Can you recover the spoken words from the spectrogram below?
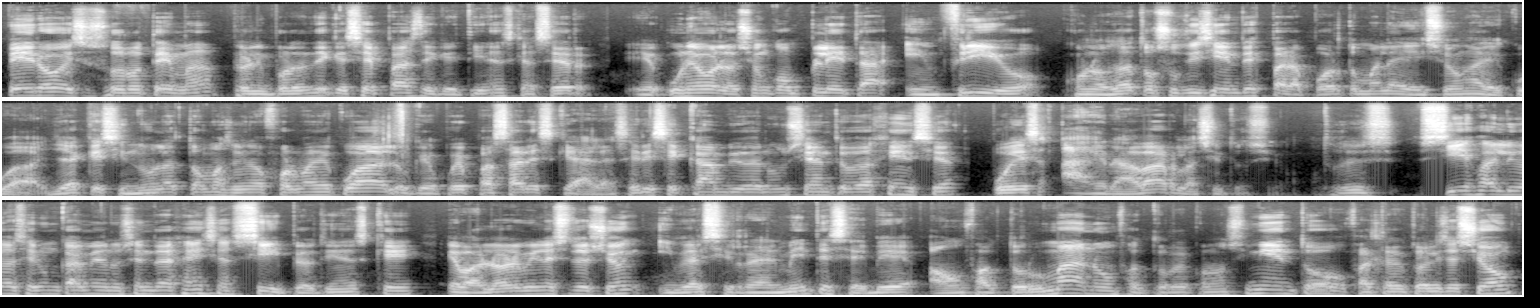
Pero ese es otro tema. Pero lo importante es que sepas de que tienes que hacer eh, una evaluación completa en frío con los datos suficientes para poder tomar la decisión adecuada, ya que si no la tomas de una forma adecuada, lo que puede pasar es que al hacer ese cambio de anunciante o de agencia, puedes agravar la situación. Entonces, si es válido hacer un cambio de anunciante de agencia, sí, pero tienes que evaluar bien la situación y ver si realmente se ve a un factor humano, un factor de conocimiento, falta de actualización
